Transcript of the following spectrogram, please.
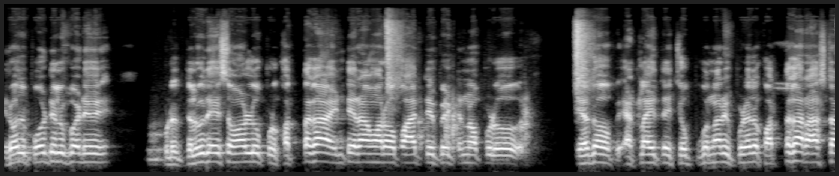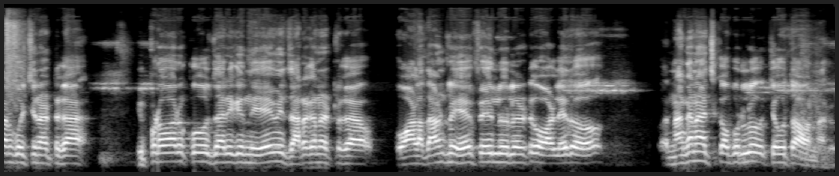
ఈరోజు పోటీలు పడి ఇప్పుడు తెలుగుదేశం వాళ్ళు ఇప్పుడు కొత్తగా ఎన్టీ రామారావు పార్టీ పెట్టినప్పుడు ఏదో ఎట్లయితే చెప్పుకున్నారు ఇప్పుడు ఏదో కొత్తగా రాష్ట్రానికి వచ్చినట్టుగా ఇప్పటి వరకు జరిగింది ఏమీ జరగనట్లుగా వాళ్ళ దాంట్లో ఏ ఫెయిల్యూర్ లేనట్టుగా వాళ్ళు ఏదో నంగనాచి కబుర్లు చెబుతా ఉన్నారు.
